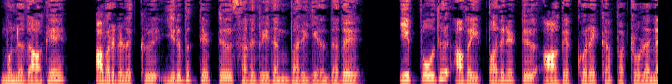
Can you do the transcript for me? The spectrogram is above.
முன்னதாக அவர்களுக்கு இருபத்தெட்டு சதவீதம் வரி இருந்தது. இப்போது அவை பதினெட்டு ஆக குறைக்கப்பட்டுள்ளன.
